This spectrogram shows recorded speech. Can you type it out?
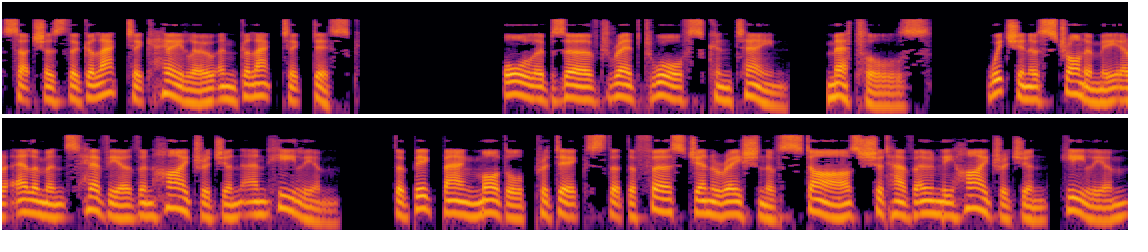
such as the galactic halo and galactic disk. All observed red dwarfs contain metals, which in astronomy are elements heavier than hydrogen and helium. The Big Bang model predicts that the first generation of stars should have only hydrogen, helium,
